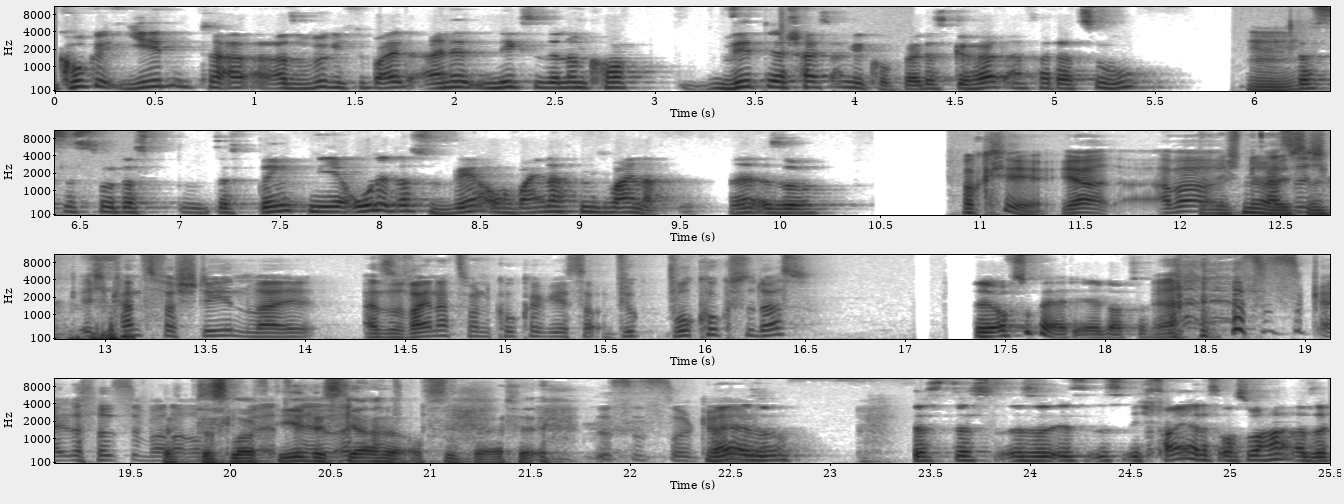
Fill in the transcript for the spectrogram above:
gucke jeden Tag, also wirklich, sobald eine nächste Sendung kommt, wird der Scheiß angeguckt, weil das gehört einfach dazu. Mhm. Das ist so, das, das bringt mir, ohne das wäre auch Weihnachten nicht Weihnachten. Ne? Also. Okay, ja, aber ich also ich, ich kann es verstehen, weil, also Weihnachtsmann Gucker gehst wo, wo guckst du das? Äh, auf Super RTL läuft das. Ja, das ist so geil, das hast du immer noch Das läuft RTL jedes Jahr auf Super RTL. Das ist so geil. Ja, also, das, das, also ist, ist, ich feiere das auch so hart. Also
